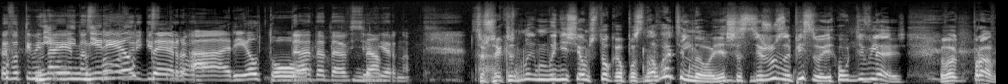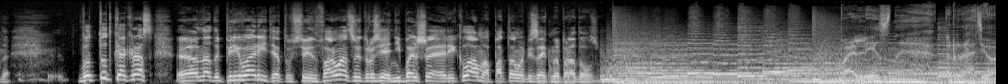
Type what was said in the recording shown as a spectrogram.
вот именно не, это не риэлтор, а риэлтор. Да, да, да, все да. верно. Слушай, мы, мы несем столько опознавательного, я сейчас сижу, записываю, я удивляюсь. Вот, правда. Вот тут как раз э, надо переварить эту всю информацию, друзья. Небольшая реклама, а потом обязательно продолжим. Полезное радио.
